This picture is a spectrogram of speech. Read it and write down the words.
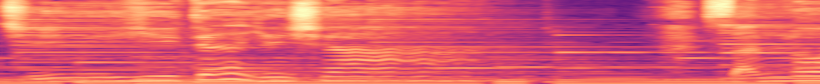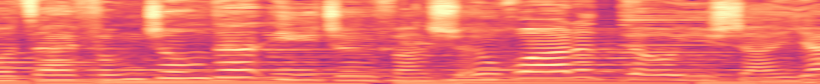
记忆的炎夏。散落在风中的一阵发，喧哗的都已闪耀。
